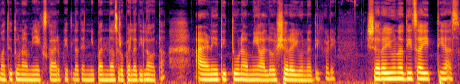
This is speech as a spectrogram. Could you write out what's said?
मग तिथून आम्ही एक स्कार्फ घेतला. त्यांनी पन्नास रुपयाला दिला होता. आणि तिथून आम्ही आलो शरयू नदीकडे. शरयू नदीचा इतिहास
